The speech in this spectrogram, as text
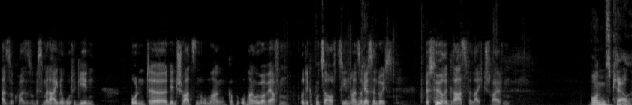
Also quasi so ein bisschen meine eigene Route gehen und äh, den schwarzen Umhang, Umhang überwerfen und die Kapuze aufziehen. Halt so ein Okay. bisschen durchs, durchs höhere Gras vielleicht streifen. Und Cal,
